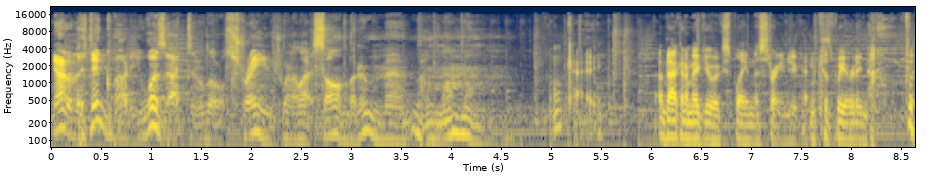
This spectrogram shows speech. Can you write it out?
now that I think about it, he was acting a little strange when I last saw him, but um, uh, Okay. I'm not gonna make you explain the strange again because we already know.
